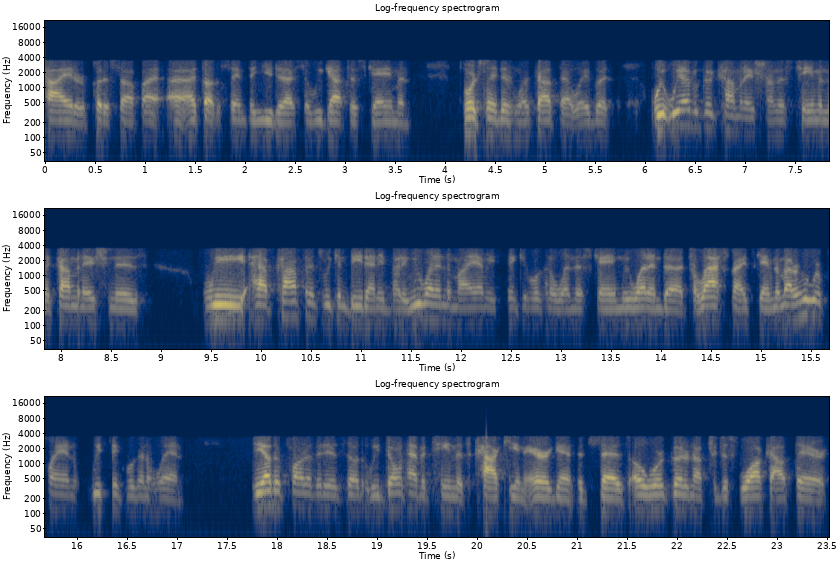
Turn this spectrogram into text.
tie it or put us up. I I, I thought the same thing you did. I said we got this game, and fortunately it didn't work out that way. But we we have a good combination on this team, and the combination is we have confidence we can beat anybody. We went into Miami thinking we're going to win this game. We went into to last night's game. No matter who we're playing, we think we're going to win. The other part of it is though that we don't have a team that's cocky and arrogant that says, "Oh, we're good enough to just walk out there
